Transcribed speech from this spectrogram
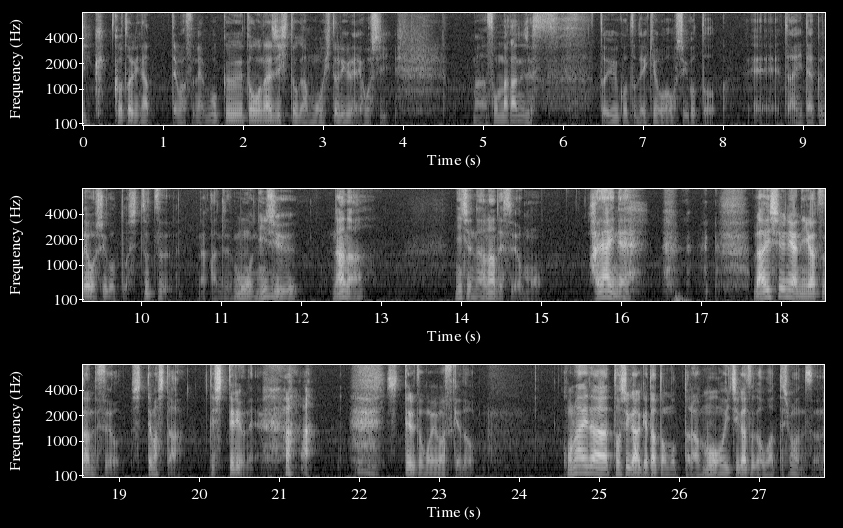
ことになってますね。僕と同じ人がもう一人ぐらい欲しい。まあそんな感じです。ということで今日はお仕事、えー、在宅でお仕事しつつな感じです。もう 27?27 ですよもう。早いね。来週には2月なんですよ。知ってました？って知ってるよね。知ってると思いますけど。この間年が明けたと思ったらもう1月が終わってしまうんですよね。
